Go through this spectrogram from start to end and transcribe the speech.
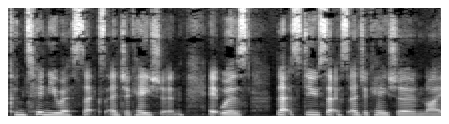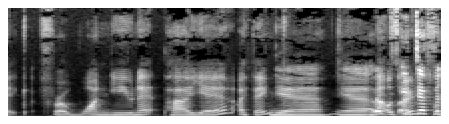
continuous sex education. It was let's do sex education like for one unit per year, I think. Yeah, yeah. And that It- was only definitely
